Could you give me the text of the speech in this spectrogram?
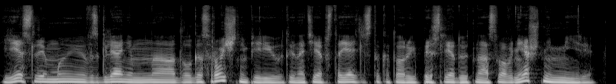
Если мы взглянем на долгосрочный период и на те обстоятельства, которые преследуют нас во внешнем мире –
